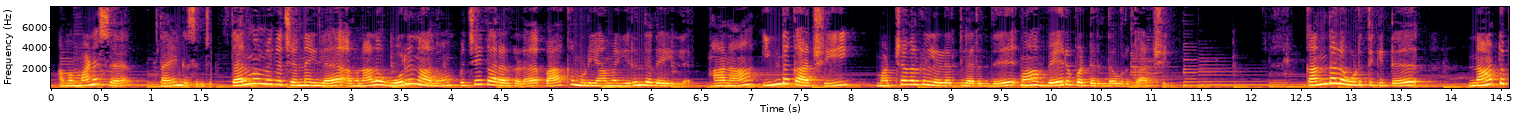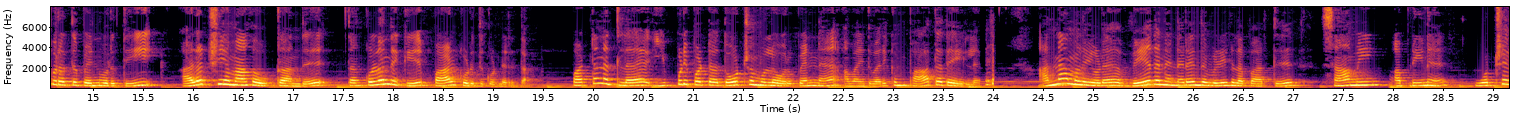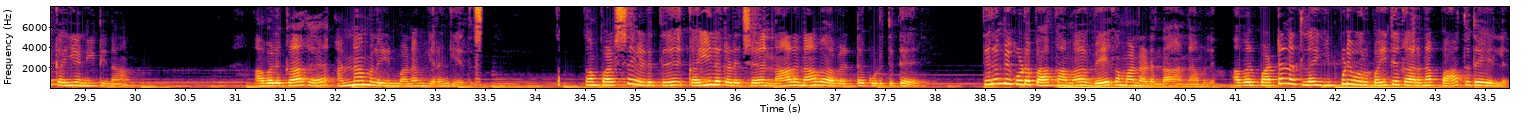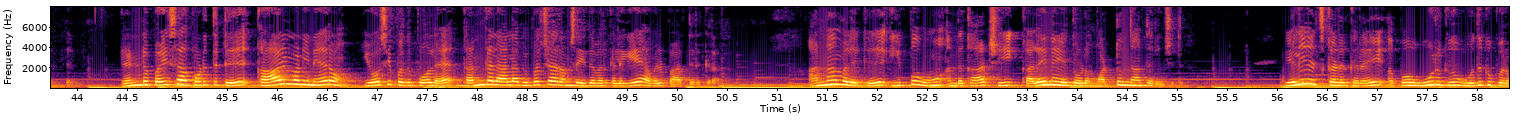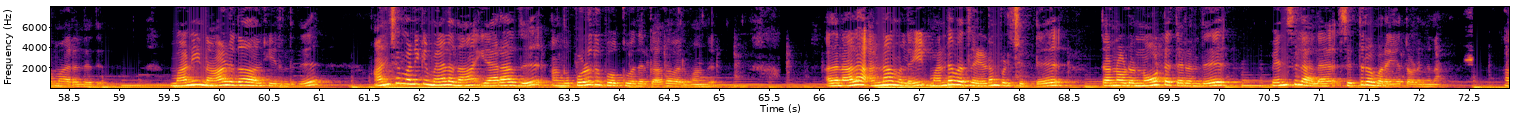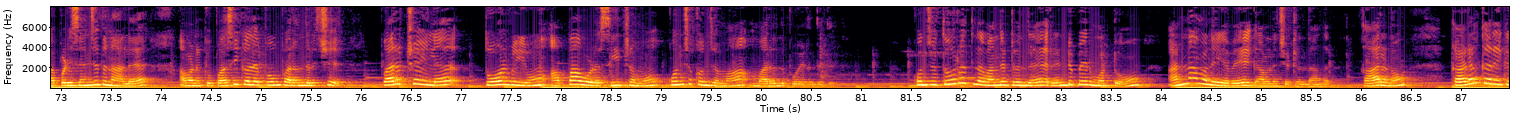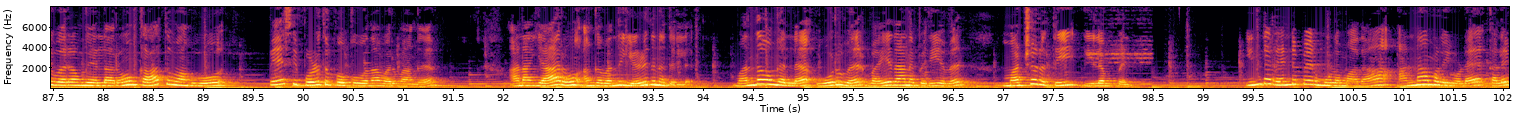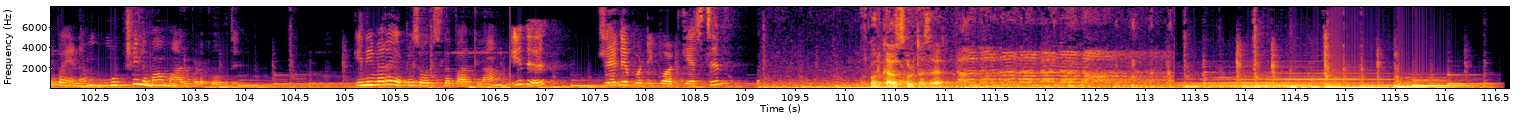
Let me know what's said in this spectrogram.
அவன் மனசை தயங்க செஞ்சு. தர்மமிகு சென்னையில அவனால ஒரு நாளும் பிச்சைக்காரர்களை பார்க்க முடியாம இருந்ததே இல்லை. ஆனா இந்த காட்சி மற்றவர்கள் இடத்துல இருந்து மா வேறுபட்டிருந்த ஒரு காட்சி. கந்தலை உடுத்திக்கிட்டு நாட்டுப்புறத்து பெண் ஒருத்தி அலட்சியமாக உட்கார்ந்து தன் குழந்தைக்கு பால் கொடுத்து கொண்டிருந்தான் பட்டணத்தில் இப்படிப்பட்ட தோற்றமுள்ள ஒரு பெண்ணை அவன் இது வரைக்கும் பார்த்ததே இல்லை. அண்ணாமலையோட வேதனை நிறைந்த விழிகளை பார்த்து சாமி அப்படின்னு ஒற்றை கையை நீட்டினா அவளுக்காக அண்ணாமலையின் மனம் இறங்கியது. தன் பர்ஸை எடுத்து கையில் கிடைச்ச நாலு நாவை அவள்கிட்ட கொடுத்துட்டு திரும்பி கூட பார்க்காம வேகமாக நடந்தான் அண்ணாமலை. அவள் பட்டணத்தில் இப்படி ஒரு பைத்தியக்காரனை பார்த்ததே இல்லை. ரெண்டு பைசா கொடுத்துட்டு கால் மணி நேரம் யோசிப்பது போல கண்களால் விபச்சாரம் செய்தவர்களையே அவள் பார்த்திருக்கிறாள் அண்ணாமலைக்கு இப்போவும் அந்த காட்சி கலைநயத்தோட மட்டும்தான் தெரிஞ்சுது. எலியட்ஸ் கடற்கரை அப்போ ஊருக்கு ஒதுக்குப்புறமா இருந்தது. மணி நாலு தான் ஆகியிருந்தது. அஞ்சு மணிக்கு மேலே தான் யாராவது அங்கே பொழுதுபோக்குவதற்காக வருவாங்க. அதனால் அண்ணாமலை மண்டபத்தில் இடம் பிடிச்சிட்டு தன்னோட நோட்டை திறந்து பென்சிலால் சித்திர வரைய தொடங்கினான். அப்படி செஞ்சதுனால அவனுக்கு பசிக்கலப்பும் பறந்துருச்சு. பரீட்சையில் தோல்வியும் அப்பாவோட சீற்றமும் கொஞ்சம் கொஞ்சமாக மறந்து போயிருந்தது. கொஞ்சம் தூரத்தில் வந்துட்டு இருந்த ரெண்டு பேர் மட்டும் அண்ணாமலையவே கவனிச்சிட்டு இருந்தாங்க. காரணம் கடற்கரைக்கு வரவங்க எல்லாரும் காற்று வாங்கவோ பேசி பொழுதுபோக்கவோ தான் வருவாங்க. ஆனால் யாரும் அங்கே வந்து எழுதினதில்லை. வந்தவங்களில் ஒருவர் வயதான பெரியவர் மற்றொருத்தி இளம்பெண் இந்த ரெண்டு பேர் மூலமாக தான் அண்ணாமலையோட கலைப்பயணம் முற்றிலுமாக மாறுபட போகுது. இனி வர எபிசோட்ஸில் பார்க்கலாம். இது ரேடியோ பொட்டி பாட்காஸ்டில் ஒரு கதை சொல்லிட்டேன் சார்.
